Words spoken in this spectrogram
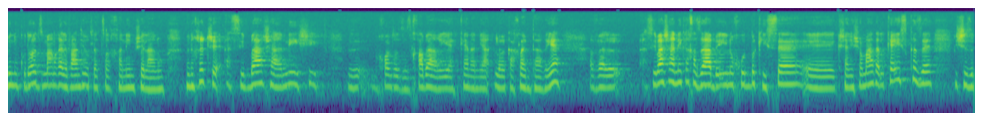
בנקודות זמן רלוונטיות לצרכנים שלנו. ואני חושבת שהסיבה שאני אישית, זה, בכל זאת זה זכה באריה, כן, אני לא אקח להם את האריה, אבל הסיבה שאני ככה זהה באי נוחות בכיסא, אה, כשאני שומעת על קייס כזה, היא שזה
